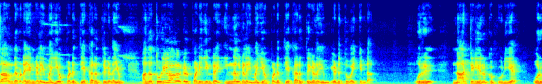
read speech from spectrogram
சார்ந்த விடயங்களை மையப்படுத்திய கருத்துகளையும் அந்த தொழிலாளர்கள் படுகின்ற இன்னல்களை மையப்படுத்திய கருத்துகளையும் எடுத்து வைக்கின்றார். ஒரு நாட்டில் இருக்கக்கூடிய ஒரு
